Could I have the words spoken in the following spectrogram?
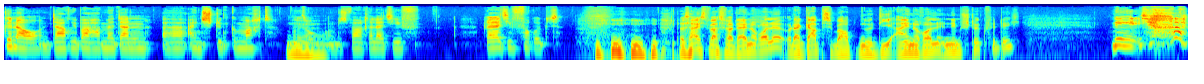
Genau, und darüber haben wir dann äh, ein Stück gemacht und ja. so. Und es war relativ, relativ verrückt. das heißt, was war deine Rolle? Oder gab es überhaupt nur die eine Rolle in dem Stück für dich? Nee, ich,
